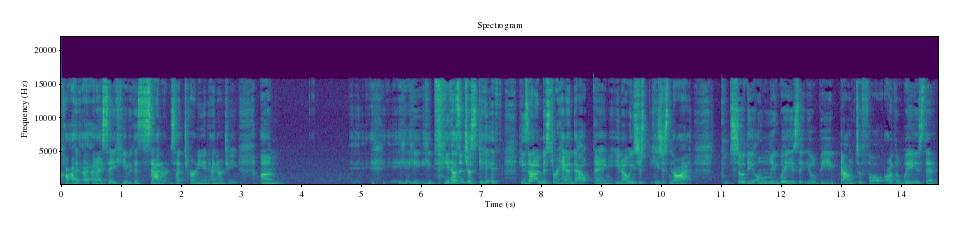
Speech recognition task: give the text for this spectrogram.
I, and I say he because Saturn, Saturnian energy. Um, he, he, he doesn't just get, he's not a Mr. Handout thing, you know, he's just, he's just not. So the only ways that you'll be bountiful are the ways that,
